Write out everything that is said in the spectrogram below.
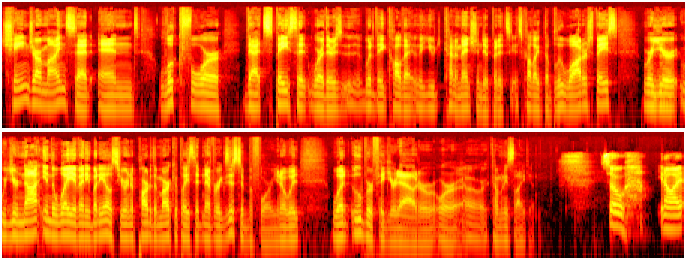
change our mindset and look for that space that where there's what do they call that you kind of mentioned it but it's it's called like the blue water space where mm-hmm. you're where you're not in the way of anybody else you're in a part of the marketplace that never existed before you know what what uber figured out or or, or companies like it so you know i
